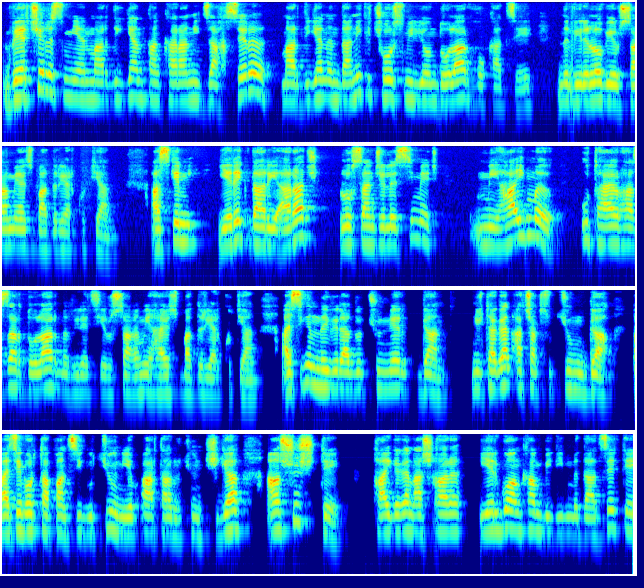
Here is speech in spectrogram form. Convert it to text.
Վերջերս միայն Մարդիգյան տանկարանի ծախսերը Մարդիգյան ընտանիքը 4 միլիոն դոլար հոգած է նվիրելով Երուսաղեմից Բադրիարքության։ Ասկեմ 3 տարի առաջ Լոս Անջելեսի մեջ Միհայմը 800.000 դոլար նվիրեց Երուսաղեմի հայոց Բադրիարքության։ Այսինքն նվիրատություններ կան, նյութական աճակցություն կա, բայց երբ որ տապանցիկություն եւ արդարություն չկա, անշուշտ է հայկական աշխարհը երկու անգամ պիտի մտածի թե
